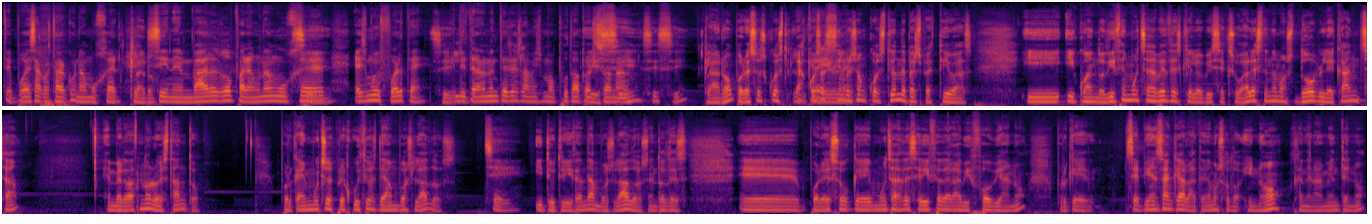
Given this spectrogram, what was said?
te, puedes acostar con una mujer. Claro. Sin embargo, para una mujer Sí. es muy fuerte. Sí. Y literalmente eres la misma puta Y persona. sí, sí, sí. Claro, por eso es las cosas siempre son cuestión de perspectivas. Y, y cuando dicen muchas veces que los bisexuales tenemos doble cancha, en verdad no lo es tanto. Porque hay muchos prejuicios de ambos lados. Sí. y te utilizan de ambos lados. Entonces, eh, por eso que muchas veces se dice de la bifobia, ¿no? Porque se piensan que la tenemos todo y no, generalmente no.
